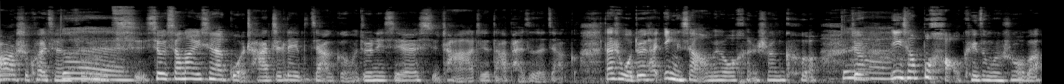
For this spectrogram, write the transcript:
二十块钱左右起，就相当于现在果茶之类的价格嘛，就是那些喜茶这些大牌子的价格。但是我对它印象没有很深刻，就印象不好，可以这么说吧。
